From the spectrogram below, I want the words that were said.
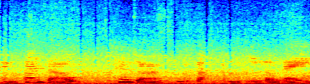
请翻走，车长会不会见到你？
